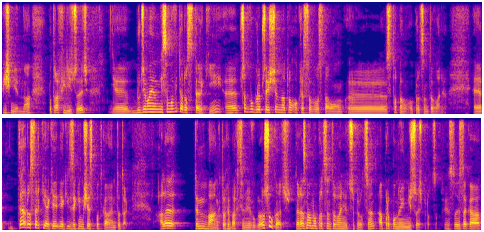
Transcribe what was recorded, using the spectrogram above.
piśmienna, potrafi liczyć, e, Ludzie mają niesamowite rozterki e, przed w ogóle przejściem na tą okresowo stałą stopę oprocentowania. Te rozterki, jakie, z jakimi się spotkałem, to tak. Ale ten bank to chyba chce mnie w ogóle oszukać. Teraz mam oprocentowanie 3%, a proponuje mi 6%. Więc to jest taka,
